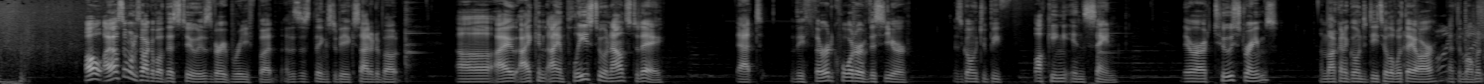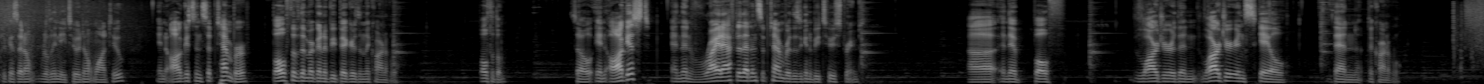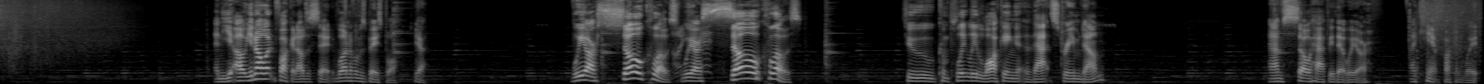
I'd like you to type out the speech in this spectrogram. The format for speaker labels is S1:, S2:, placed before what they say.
S1: Oh, I also want to talk about this too. This is very brief, but this is things to be excited about. Uh, I I can I am pleased to announce today that the third quarter of this year is going to be fucking insane. There are two streams. I'm not going to go into detail of what they are at the moment because I don't really need to. I don't want to. In August and September, both of them are going to be bigger than the carnival. Both of them. So in August, and then right after that in September, there's going to be two streams. Uh, and they're both larger than larger in scale than the carnival. And yeah, oh, you know what? Fuck it. I'll just say it. One of them is baseball. Yeah. We are so close. We are so close to completely locking that stream down. And I'm so happy that we are. I can't fucking wait.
